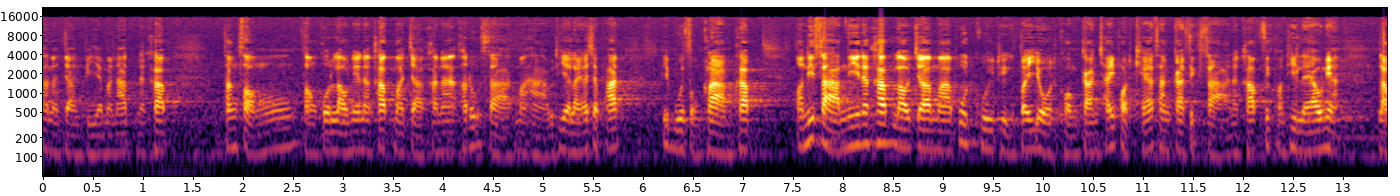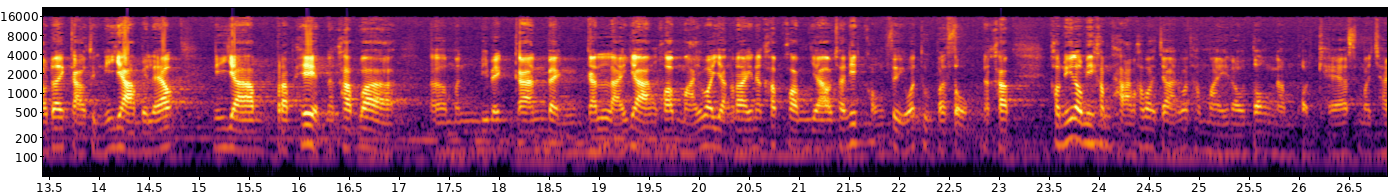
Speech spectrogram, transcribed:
ท่านอาจารย์ปิยมนัทนะครับ ทั้งสองสองคนเราเนี่ยนะครับ มาจากคณะครุศาสตร์ มหาวิทยาลัยราชภัฏพิบูลสงครามครับ ตอนที่ 3 นี้นะครับเราจะมาพูดคุยถึงประโยชน์ของการใช้พอดแคสต์ทางการศึกษานะครับ ซึ่งตอนที่แล้วเนี่ยเราได้กล่าวถึงนิยามไปแล้ว นิยามประเภทนะครับว่ามันมีแบ่งการแบ่งกันหลายอย่างความหมายว่าอย่างไรนะครับ ความยาวชนิดของสื่อวัตถุประสงค์นะครับ คราวนี้เรามีคำถามครับอาจารย์ว่าทำไมเราต้องนำพอดแคสต์มาใช้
